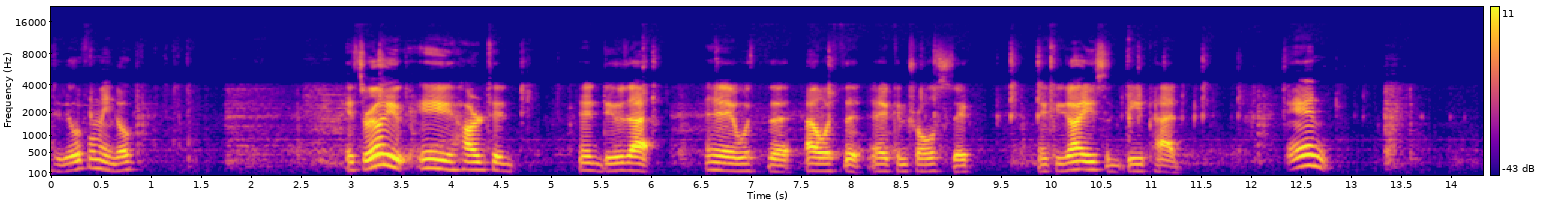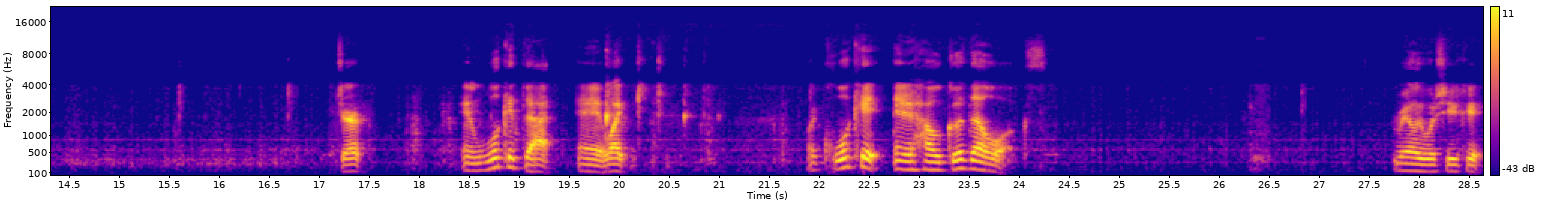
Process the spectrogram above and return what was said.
To do a flamingo. It's really hard to do that uh, with the uh, with the uh, control stick. Like you gotta use the D-pad. And jerk. And look at that. Uh, like like look at uh, how good that looks. Really wish you could.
